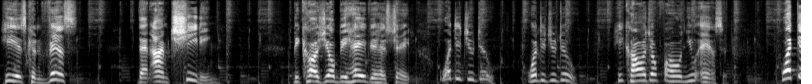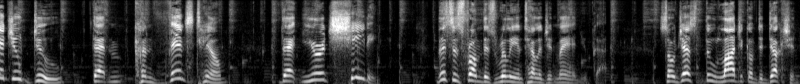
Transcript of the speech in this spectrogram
he is convinced that I'm cheating because your behavior has changed. What did you do? What did you do? He called your phone, you answered. What did you do that convinced him that you're cheating? This is from this really intelligent man you've got. So, just through logic of deduction,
